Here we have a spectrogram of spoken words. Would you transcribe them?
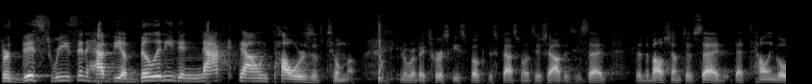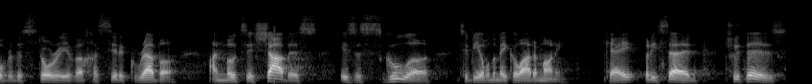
for this reason, have the ability to knock down powers of tumah. You know, Rabbi Twersky spoke this past Motzei Shabbos. He said that the Baal Shem Tov said that telling over the story of a Hasidic Rebbe on Motzei Shabbos is a skula to be able to make a lot of money. Okay? But he said, truth is,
